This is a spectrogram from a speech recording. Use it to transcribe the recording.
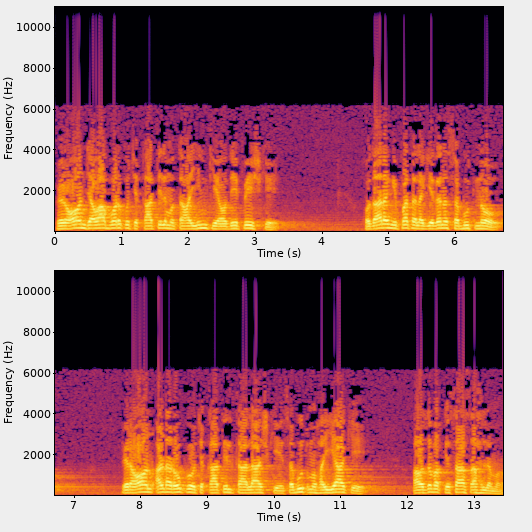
فرعون جواب ورکو چې قاتل متعین کې او دې پیش کې خدارنګ پته لګیدنه ثبوت نو فرعون اډر وکړو چې قاتل تلاش کې ثبوت مهیا کې او زب قصاص اهلما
